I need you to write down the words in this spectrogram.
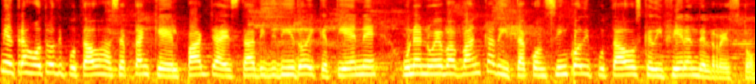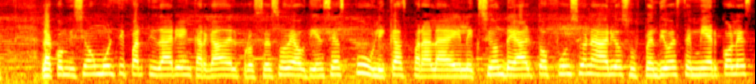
mientras otros diputados aceptan que el PAC ya está dividido y que tiene una nueva bancadita con cinco diputados que difieren del resto. La comisión multipartidaria encargada del proceso de audiencias públicas para la elección de altos funcionarios suspendió este miércoles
